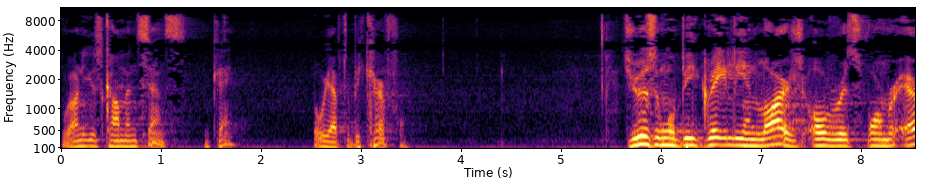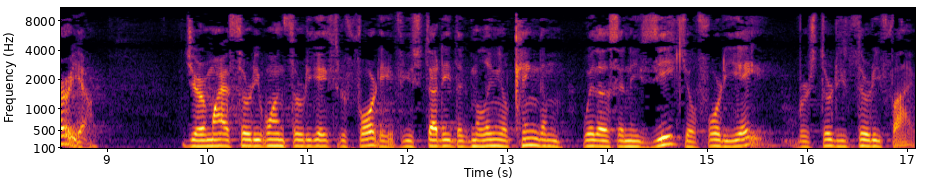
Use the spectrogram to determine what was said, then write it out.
We want to use common sense. Okay? But we have to be careful. Jerusalem will be greatly enlarged over its former area. Jeremiah 31, 38 through 40. If you study the millennial kingdom with us in Ezekiel 48, verse 30 to 35.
